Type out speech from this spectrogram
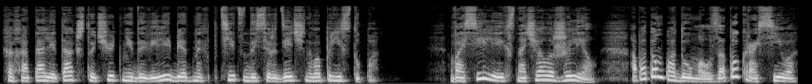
Хохотали так, что чуть не довели бедных птиц до сердечного приступа. Василий их сначала жалел, а потом подумал, зато красиво.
